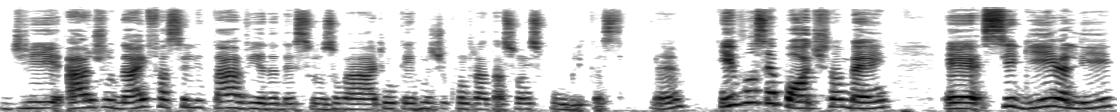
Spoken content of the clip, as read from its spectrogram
de ajudar e facilitar a vida desse usuário em termos de contratações públicas. Né? E você pode também é, seguir ali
